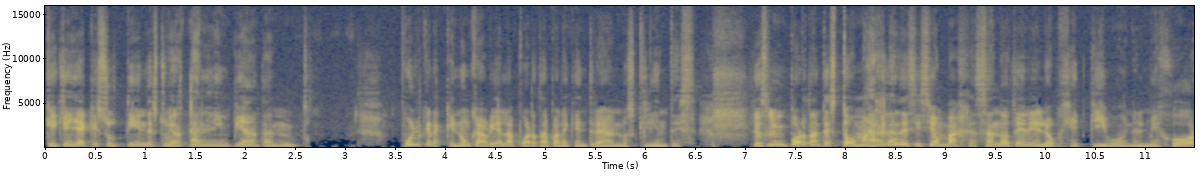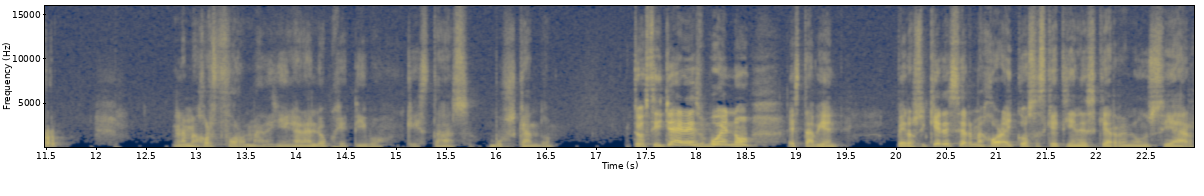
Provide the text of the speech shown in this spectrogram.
que quería que su tienda estuviera tan limpia, tan pulcra, que nunca abría la puerta para que entraran los clientes. Entonces lo importante es tomar la decisión basándote en el objetivo, en el mejor, la mejor forma de llegar al objetivo que estás buscando. Entonces si ya eres bueno, está bien. Pero si quieres ser mejor, hay cosas que tienes que renunciar,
